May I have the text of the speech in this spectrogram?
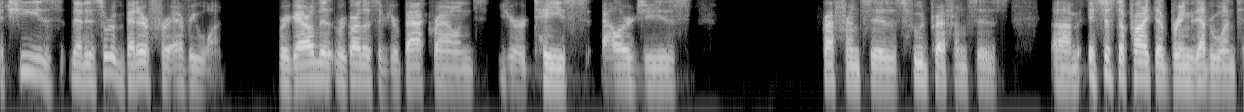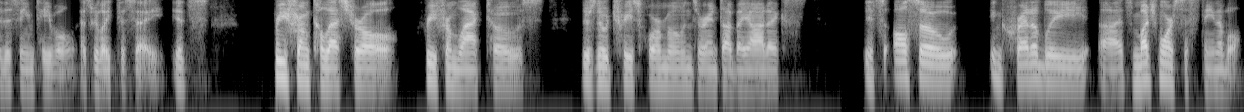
a cheese that is sort of better for everyone, regardless, regardless of your background, your tastes, allergies, preferences, food preferences um, it's just a product that brings everyone to the same table, as we like to say. It's free from cholesterol, free from lactose. There's no trace hormones or antibiotics. It's also incredibly, uh, it's much more sustainable.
